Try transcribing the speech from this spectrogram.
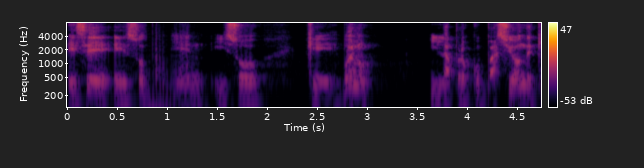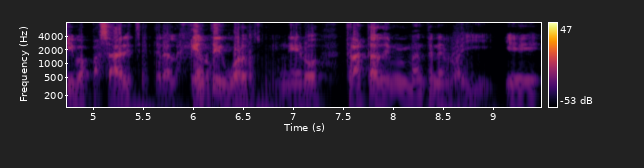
ese, eso también hizo que, bueno, y la preocupación de qué iba a pasar, etcétera. La gente guarda su dinero, trata de mantenerlo ahí. Eh,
